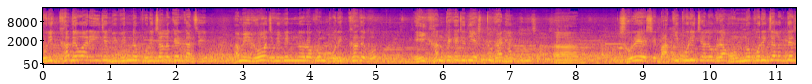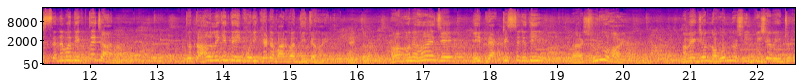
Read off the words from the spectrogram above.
পরীক্ষা দেওয়ার এই যে বিভিন্ন পরিচালকের কাছে আমি রোজ বিভিন্ন রকম পরীক্ষা দেব এইখান থেকে যদি একটুখানি সরে এসে বাকি পরিচালকরা অন্য পরিচালকদের সিনেমা দেখতে চান তো তাহলে কিন্তু এই পরীক্ষাটা বারবার দিতে হয় না। একদম। আমার মনে হয় যে এই প্র্যাকটিসটা যদি শুরু হয় আমি একজন নগণ্য শিল্পী হিসেবে এইটুকু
